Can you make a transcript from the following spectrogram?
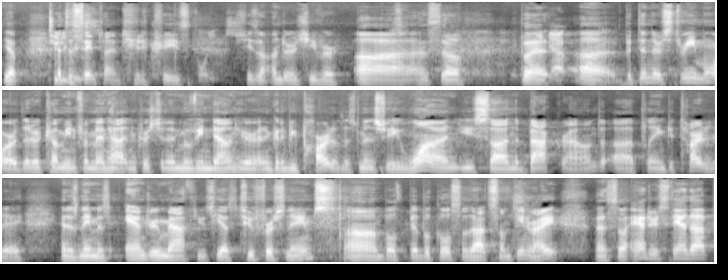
Yep. Two At degrees. the same time, two degrees. Four years. She's an underachiever. Uh, so, but uh, but then there's three more that are coming from Manhattan Christian and moving down here and are going to be part of this ministry. One you saw in the background uh, playing guitar today, and his name is Andrew Matthews. He has two first names, um, both biblical, so that's something, right? And so Andrew, stand up.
